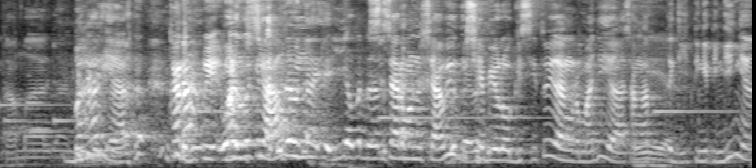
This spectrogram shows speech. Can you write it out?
kamar kan. bahaya karena ya, Wah, kita manusiawi udah nggak- iya, iya bener. secara manusiawi usia biologis itu yang remaja ya sangat Iya. tinggi tinggi tingginya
